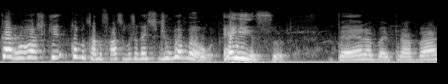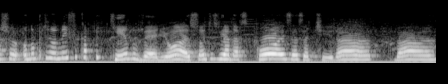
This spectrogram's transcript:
Cara, eu acho que, como tá no fácil, eu vou jogar isso de uma mão. É isso. Pera, vai pra baixo. Eu não preciso nem ficar pequeno, velho. Ó, é só desviar das coisas, atirar. Bah.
